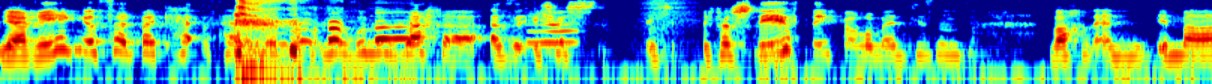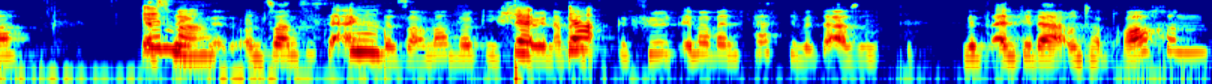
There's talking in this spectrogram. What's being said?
Ja, Regen ist halt bei Festivals auch immer so eine Sache. Also ich, ich, ich verstehe es nicht, warum an diesen Wochenenden immer es Immer. regnet. Und sonst ist ja eigentlich Ja. der Sommer wirklich Der- schön. Aber ja. gefühlt immer, wenn ein Festival da ist, wird es entweder unterbrochen,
